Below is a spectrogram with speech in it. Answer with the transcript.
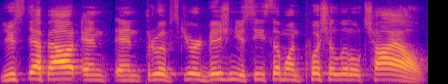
You step out and, and through obscured vision, you see someone push a little child.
